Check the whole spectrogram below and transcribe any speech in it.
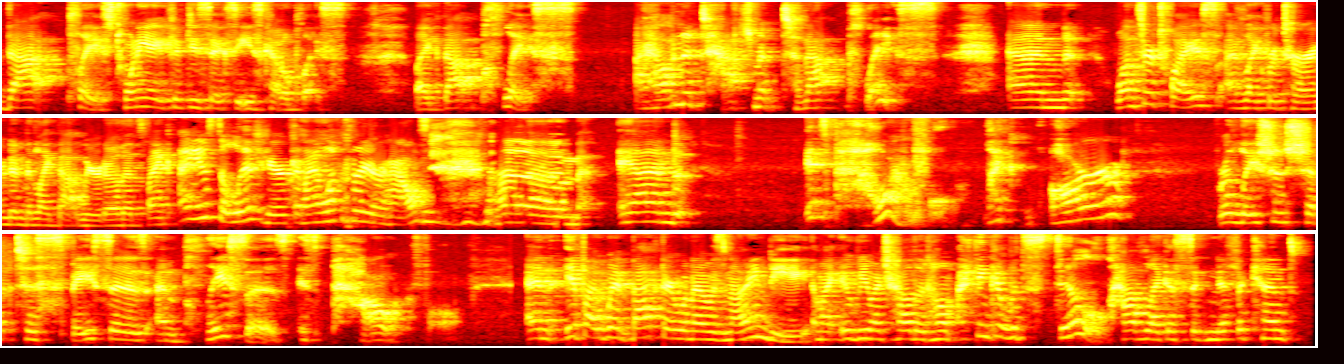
that place, 2856 East Kettle Place, like that place I have an attachment to that place. And once or twice I've like returned and been like that weirdo that's like, I used to live here. Can I look through your house? um, and it's powerful. Like our relationship to spaces and places is powerful. And if I went back there when I was 90, it would be my childhood home, I think it would still have like a significant,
